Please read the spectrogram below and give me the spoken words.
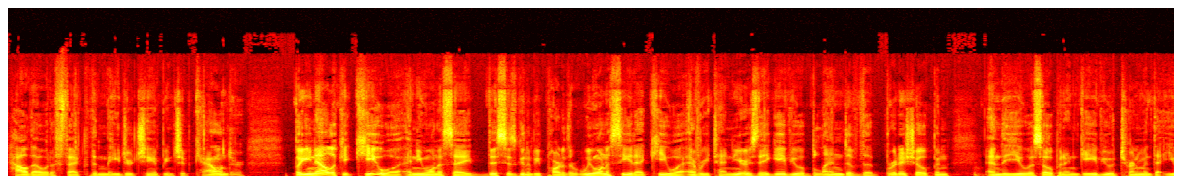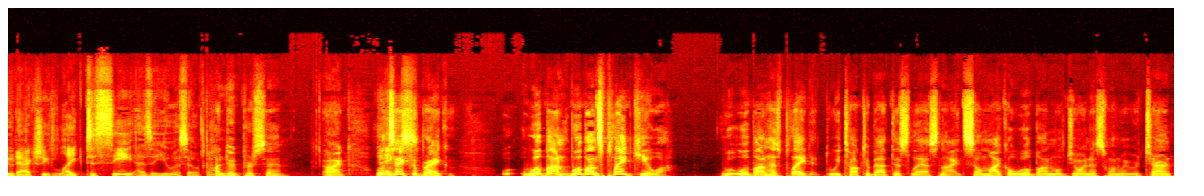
how that would affect the major championship calendar. But you now look at Kiawah and you want to say this is going to be part of the. We want to see it at Kiawah every ten years. They gave you a blend of the British Open and the U.S. Open, and gave you a tournament that you'd actually like to see as a U.S. Open. Hundred percent. All right, we'll Thanks. take a break. Wilbon Wilbon's played Kiawah. Wilbon has played it. We talked about this last night. So Michael Wilbon will join us when we return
